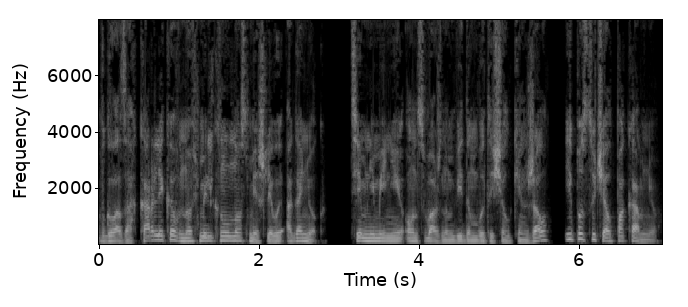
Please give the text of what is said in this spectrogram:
В глазах карлика вновь мелькнул насмешливый огонек. Тем не менее, он с важным видом вытащил кинжал и постучал по камню.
